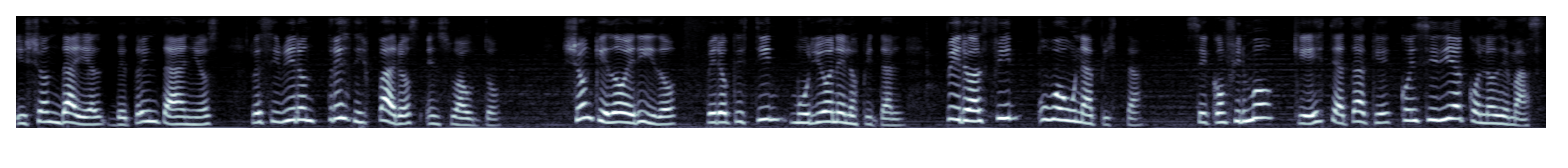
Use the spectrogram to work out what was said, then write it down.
y John Dial, de 30 años, recibieron tres disparos en su auto. John quedó herido, pero Christine murió en el hospital. Pero al fin hubo una pista. Se confirmó que este ataque coincidía con los demás,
